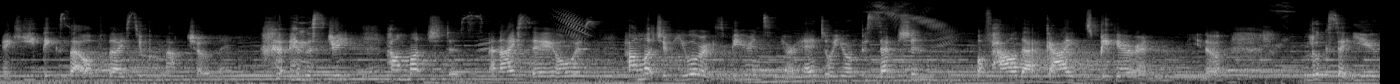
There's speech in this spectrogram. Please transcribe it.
Like he thinks that of like super macho men in the street. How much does, and I say always, how much of your experience in your head or your perception of how that guy who's bigger and, you know, looks at you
